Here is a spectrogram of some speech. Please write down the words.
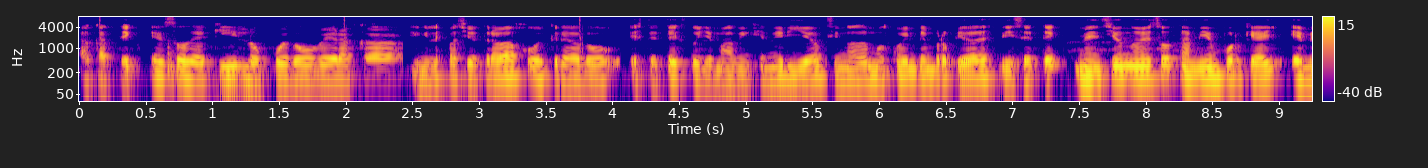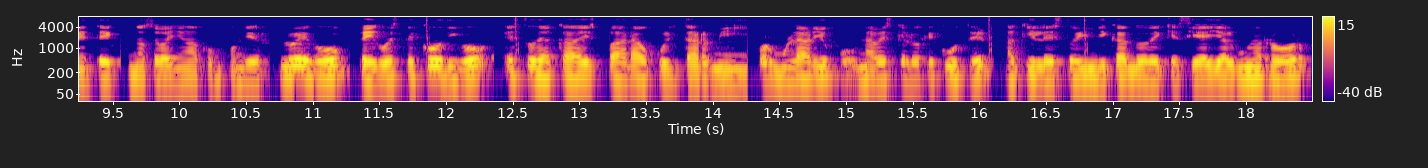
acá text. Eso de aquí lo puedo ver acá en el espacio de trabajo. He creado este texto llamado ingeniería. Si nos damos cuenta en propiedades dice text. Menciono eso también porque hay mtext, no se vayan a confundir. Luego pego este código. Esto de acá es para ocultar mi formulario una vez que lo ejecute. Aquí le estoy indicando de que si hay algún error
